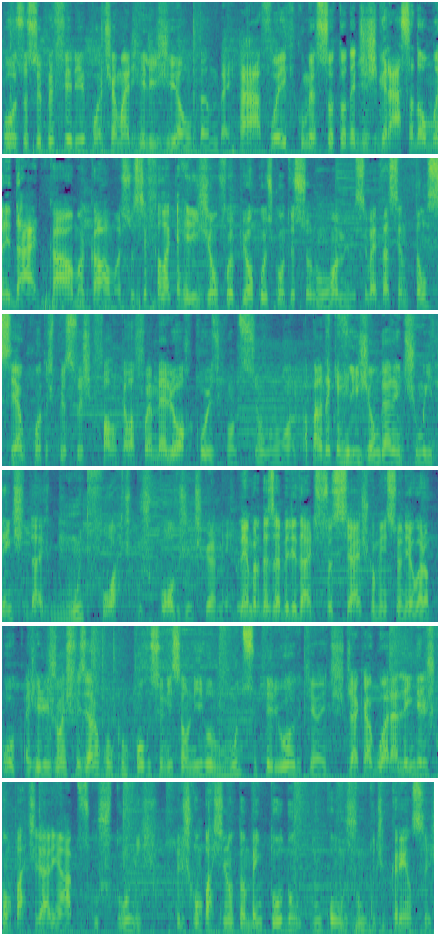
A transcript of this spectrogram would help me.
Ou, se você preferir, pode chamar de religião também. Ah, foi aí que começou toda a desgraça da humanidade. Calma, calma. Se você falar que a religião foi a pior coisa que aconteceu no homem, você vai estar sendo tão cego quanto as pessoas que falam que ela foi a melhor coisa que aconteceu no homem. A parada é que a religião garantiu uma identidade muito forte para os povos de antigamente. Lembra das habilidades sociais que eu mencionei agora há pouco? As religiões fizeram com que um povo se unisse a um nível muito superior do que antes, já que agora, além deles compartilharem hábitos e costumes, eles compartilham também todo um conjunto de crenças.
